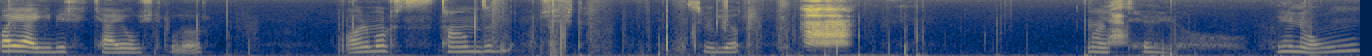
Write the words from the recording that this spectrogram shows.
bayağı iyi bir hikaye oluşturuluyor. Armor standı bile var işte. Simbiyot. Mysterio. Venom.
